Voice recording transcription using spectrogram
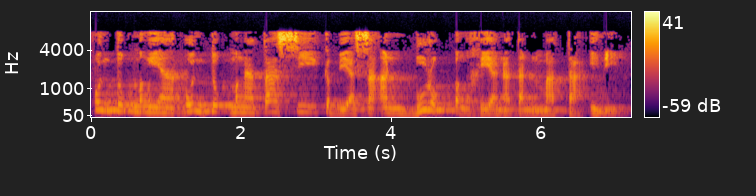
Untuk mengia, untuk mengatasi kebiasaan buruk pengkhianatan mata ini.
